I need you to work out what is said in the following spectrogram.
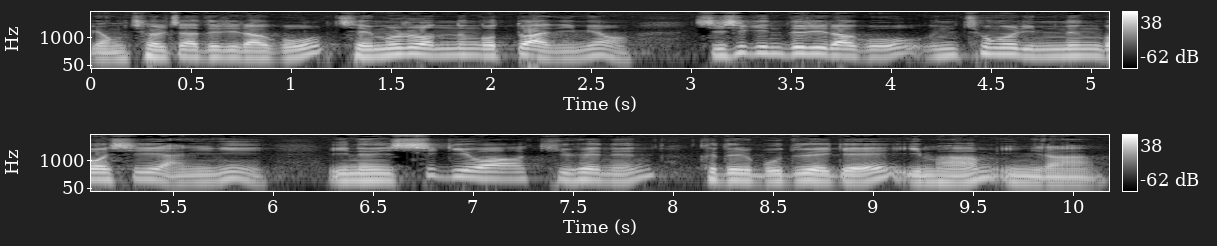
명철자들이라고 재물을 얻는 것도 아니며 지식인들이라고 은총을 입는 것이 아니니 이는 시기와 기회는 그들 모두에게 임함이니라.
